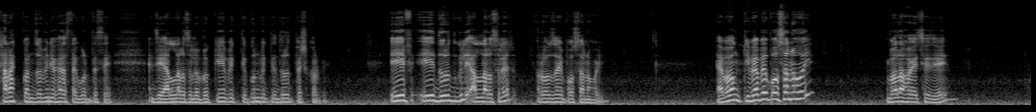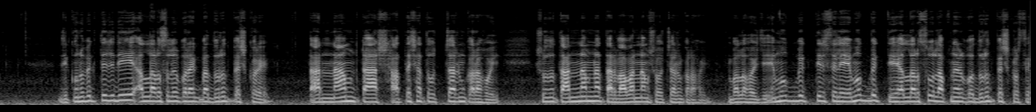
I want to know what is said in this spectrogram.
সারাক্ষণ জমিনে ফেরাস্তা ঘুরতেছে যে আল্লাহ রসুলের উপর কে ব্যক্তি, কোন ব্যক্তি দূরত পেশ করবে। এই এই দূরতগুলি আল্লাহ রসুলের রোজায় পৌঁছানো হয়। এবং কীভাবে পৌঁছানো হয়? বলা হয়েছে যে যে কোনো ব্যক্তি যদি আল্লাহ রসুলের উপর একবার দূরত পেশ করে তার নামটা সাথে সাথে উচ্চারণ করা হয়। শুধু তার নাম না, তার বাবার নাম সহ উচ্চারণ করা হয়। বলা হয় যে, এমুক ব্যক্তির ছেলে, এমুক ব্যক্তি আল্লাহ রসুল আপনার উপর দূরত পেশ করছে।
